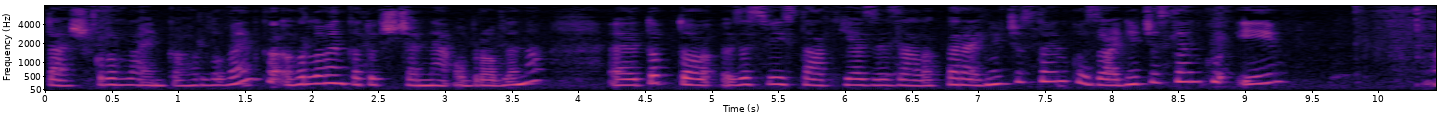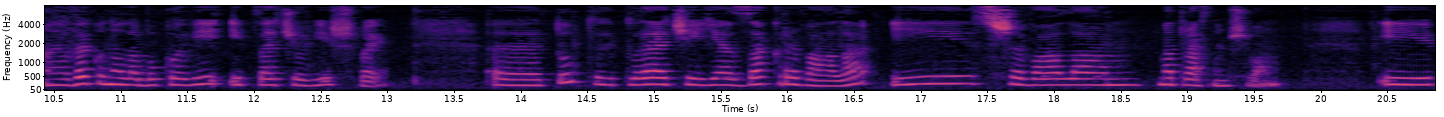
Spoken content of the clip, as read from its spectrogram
теж кругленька горловинка. Горловинка тут ще не оброблена. Е, Тобто за свій старт я зв'язала передню частинку, задню частинку і виконала бокові і плечові шви. Е, Тут плечі я закривала і зшивала матрасним швом. І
